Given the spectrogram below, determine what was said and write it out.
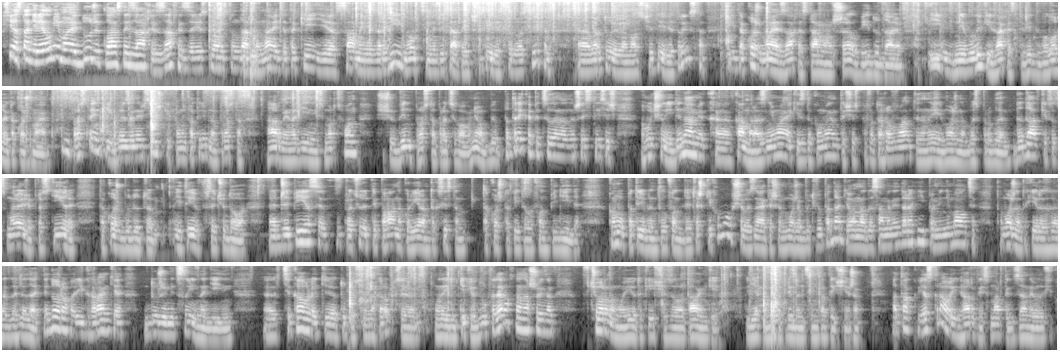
Всі останні Realme мають дуже класний захист. Захист за військовим стандартом. Навіть такий е, самий недорогий Note 70 4128 е, вартує у нас 4300 і також має захист Armor Shell від ударів. І невеликий захист від вологи також має. Ну, Простенький, без NFC, кому потрібно просто гарний надійний смартфон, щоб він просто працював. У нього батарейка підсилена на 6000, гучний динамік, е, камера знімає якісь документи, щось пофотографувати на неї можна без проблем. Додатки, соцмережі, прості ігри також будуть е, йти все чудово. Е, GPS працюють непогано, кур'єрам, таксистам також такий телефон підійде. Кому потрібен телефон для тяжких умов, що ви знаєте, що може бути випадати, вам треба саме недорогий, по мінімалці, то можна такий розглядати. Недорого, рік гарантія, дуже міцний і надійний. Е, Цікавлять е, тут ось на коробці. Вони йдуть тільки в двох кольорах на наш ринок, в чорному і отакий ще золотавенький, є кому потрібен симпатичніше. А так, яскравий, гарний смартик за невеликі кошти.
